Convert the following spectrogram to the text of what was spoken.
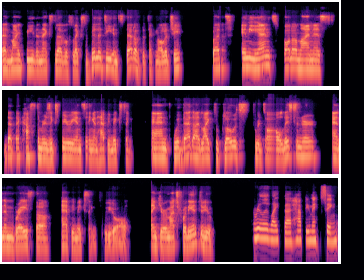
That might be the next level flexibility instead of the technology. But in the end, bottom line is that the customer is experiencing and happy mixing. And with that, I'd like to close towards all listener and embrace the happy mixing to you all. Thank you very much for the interview. I really like that happy mixing.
